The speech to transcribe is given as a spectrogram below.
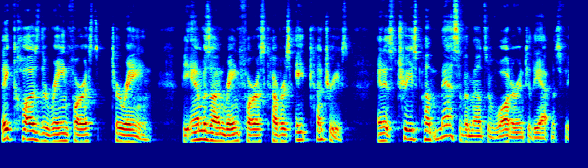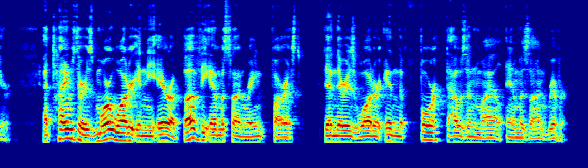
They cause the rainforest to rain. The Amazon rainforest covers eight countries, and its trees pump massive amounts of water into the atmosphere. At times, there is more water in the air above the Amazon rainforest than there is water in the 4,000 mile Amazon River.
